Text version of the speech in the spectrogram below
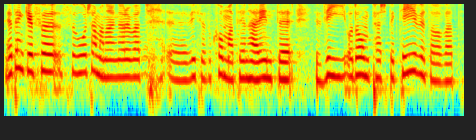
Jag tänker för, för vårt sammanhang har det varit eh, viktigt att komma till den här inte vi och dem perspektivet av att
